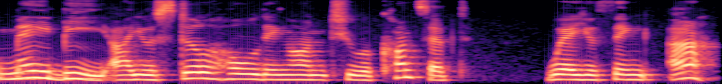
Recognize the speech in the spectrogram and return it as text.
maybe are you still holding on to a concept where you think, ah,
